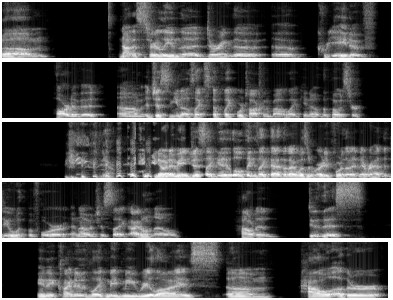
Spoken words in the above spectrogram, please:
Um, not necessarily in the during the uh, creative part of it. Um, it just you know it's like stuff like we're talking about, like you know the poster. you know what I mean? Just like little things like that that I wasn't ready for that I never had to deal with before, and I was just like, I don't know how to do this, and it kind of like made me realize um, how other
